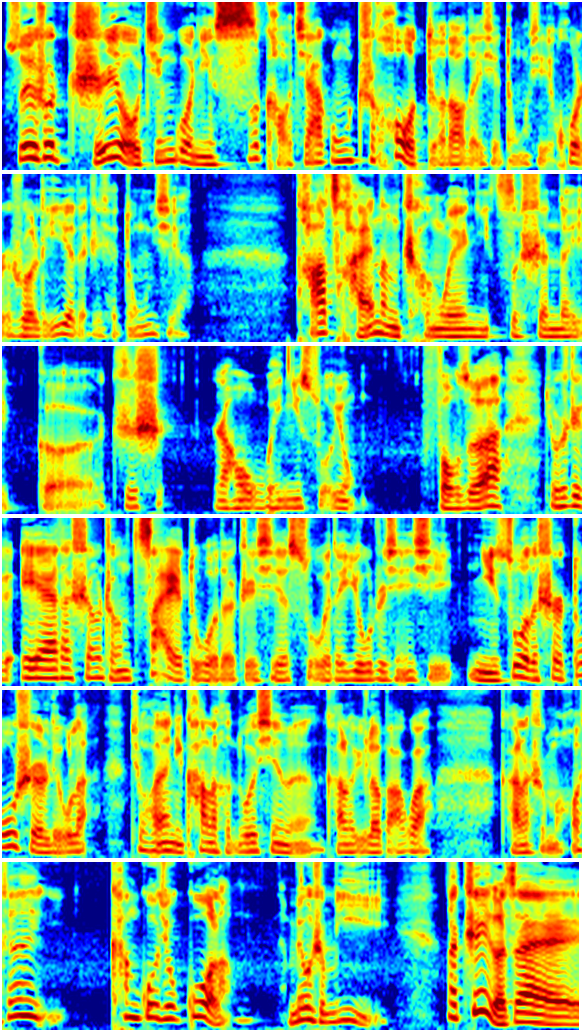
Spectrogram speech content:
所以说，只有经过你思考加工之后得到的一些东西，或者说理解的这些东西啊，它才能成为你自身的一个知识，然后为你所用。否则啊，就是这个 AI 它生成再多的这些所谓的优质信息，你做的事儿都是浏览。就好像你看了很多新闻，看了娱乐八卦，看了什么，好像看过就过了，没有什么意义。那这个在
